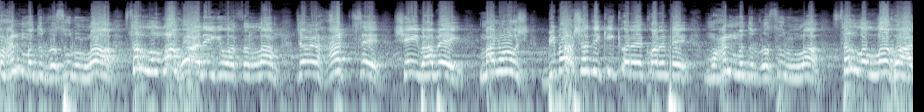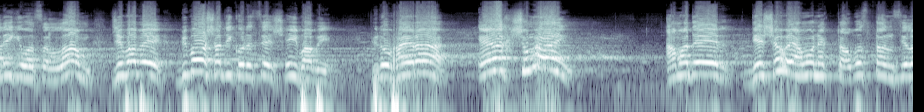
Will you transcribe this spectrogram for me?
মোহাম্মদুর রসুল্লাহ সাল্লাহ আলহি ওয়াসাল্লাম যেভাবে হাঁটছে, সেইভাবেই মানুষ বিবাহ শাদী কী করে করবে? মোহাম্মদুর রসুল্লাহ সাল্লাহ আলহি ওয়াসাল্লাম যেভাবে বিবাহ শাদী করেছে, সেইভাবে। প্রিয় ভাইয়েরা, এক সময় আমাদের দেশেও এমন একটা অবস্থান ছিল।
